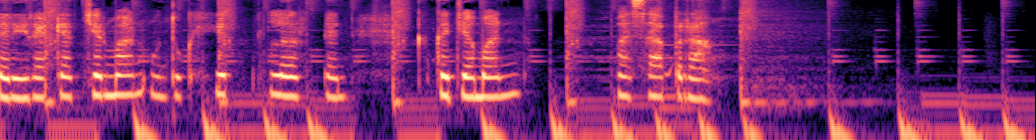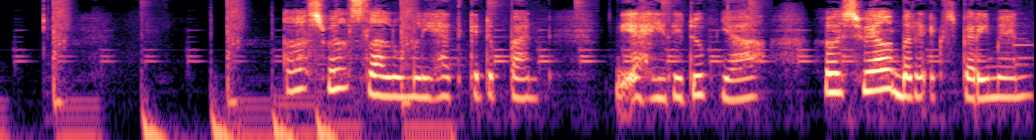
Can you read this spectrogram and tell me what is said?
dari rakyat Jerman untuk Hitler dan kekejaman masa perang. Laswell selalu melihat ke depan. Di akhir hidupnya, Laswell bereksperimen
